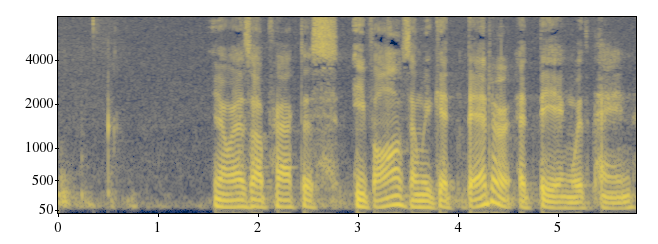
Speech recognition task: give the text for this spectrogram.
you know, as our practice evolves and we get better at being with pain,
